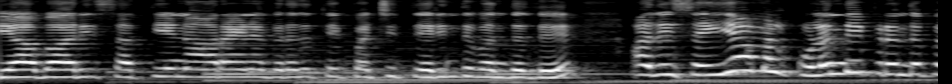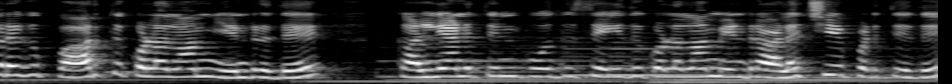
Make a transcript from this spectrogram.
வியாபாரி சத்யநாராயண விரதத்தை பற்றி தெரிந்து வந்தது அதை செய்யாமல் குழந்தை பிறந்த பிறகு பார்த்து கொள்ளலாம் என்றது. கல்யாணத்தின் போது செய்து கொள்ளலாம் என்று அலட்சியப்படுத்தியது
